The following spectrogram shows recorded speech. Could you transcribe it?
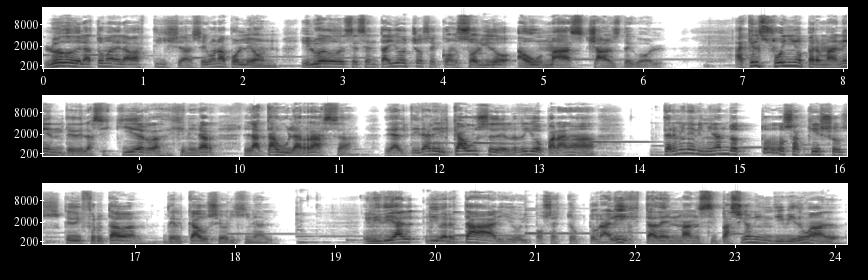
Luego de la toma de la Bastilla llegó Napoleón y luego de 68 se consolidó aún más Charles de Gaulle. Aquel sueño permanente de las izquierdas de generar la tabula rasa, de alterar el cauce del río Paraná, termina eliminando todos aquellos que disfrutaban del cauce original. El ideal libertario y postestructuralista de emancipación individual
